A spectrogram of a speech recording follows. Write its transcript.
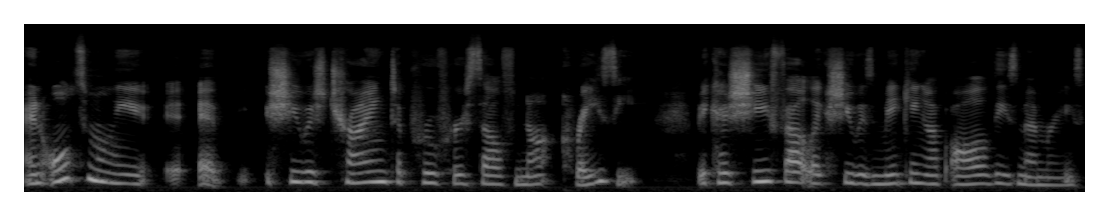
And ultimately, it, it, she was trying to prove herself not crazy because she felt like she was making up all of these memories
